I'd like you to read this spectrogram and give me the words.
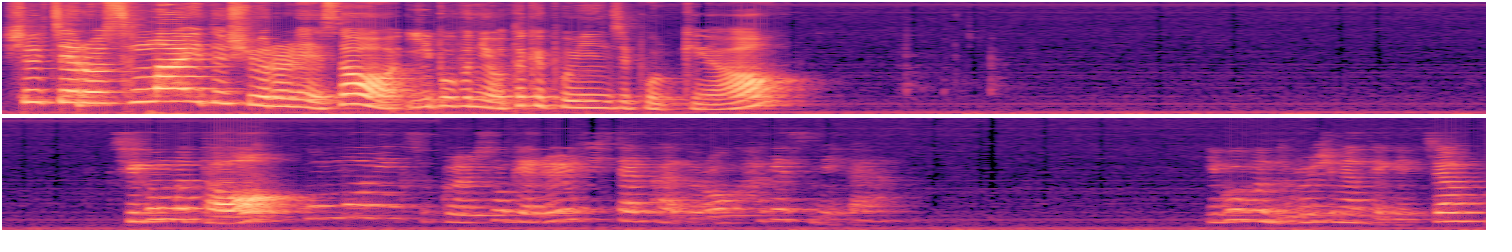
실제로 슬라이드 쇼를 해서 이 부분이 어떻게 보이는지 볼게요. 지금부터 굿모닝 스쿨 소개를 시작하도록 하겠습니다. 이 부분 누르시면 되겠죠?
